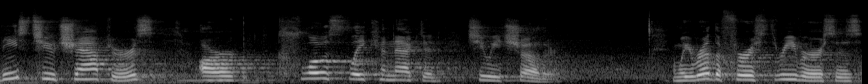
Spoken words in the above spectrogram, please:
these two chapters are closely connected to each other. And we read the first three verses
